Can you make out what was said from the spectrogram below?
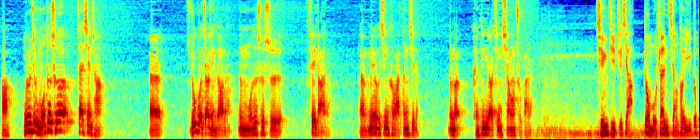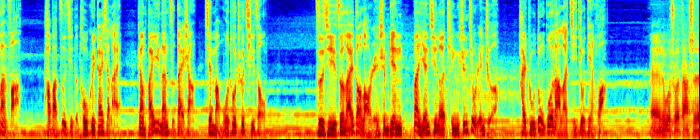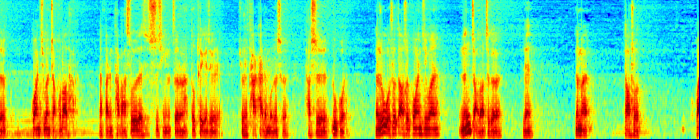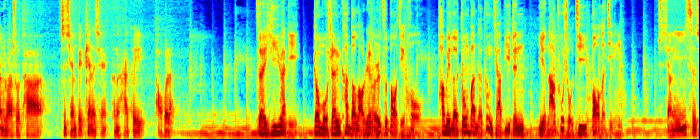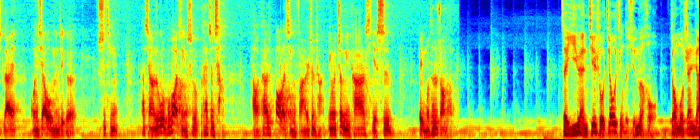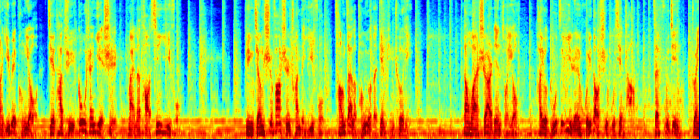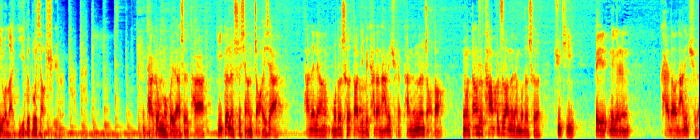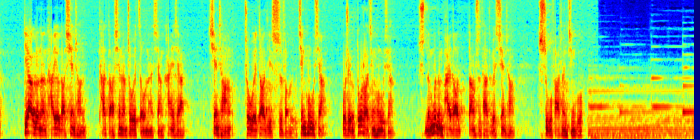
啊，因为这个摩托车在现场，呃，如果交警到了，那么摩托车是非法的，呃，没有经合法登记的，那么肯定要进行相关处罚的。情急之下，赵某山想到一个办法。他把自己的头盔摘下来，让白衣男子戴上，先把摩托车骑走，自己则来到老人身边，扮演起了挺身救人者，还主动拨打了急救电话。呃，如果说当时公安机关找不到他，那反正他把所有的事情的责任啊都推给这个人，就是他开的摩托车，他是路过的。那如果说到时候公安机关能找到这个人，那么到时候，换句话说，他。之前被骗的钱可能还可以讨回来。在医院里，赵某山看到老人儿子报警后，他为了装扮得更加逼真，也拿出手机报了警，想以此来混淆我们这个视听。他想，如果不报警是不是不太正常？啊，他报了警反而正常，因为证明他也是被摩托车撞到了。在医院接受交警的询问后，赵某山让一位朋友接他去沟山夜市买了套新衣服，并将事发时穿的衣服藏在了朋友的电瓶车里。当晚十二点左右，他又独自一人回到事故现场，在附近转悠了一个多小时。他跟我们回答是，他一个呢是想找一下他那辆摩托车到底被开到哪里去了，看能不能找到，因为当时他不知道那辆摩托车具体被那个人。开到哪里去了？第二个呢？他又到现场，他到现场周围走呢，想看一下现场周围到底是否有监控录像，或者有多少监控录像，是能不能拍到当时他这个现场事故发生经过。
